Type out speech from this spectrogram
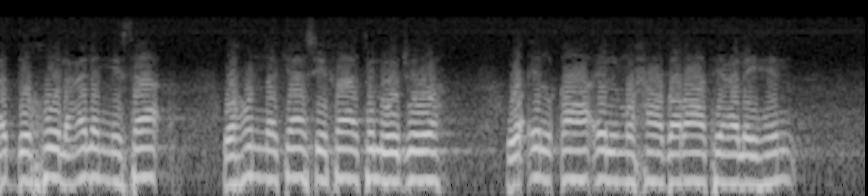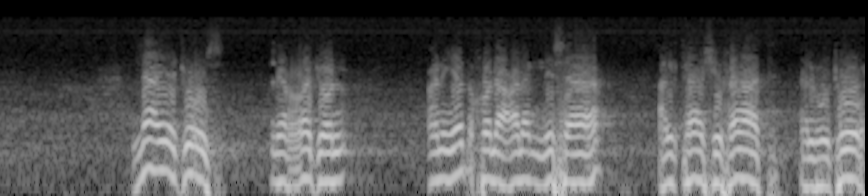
الدخول على النساء وهن كاشفات الوجوه؟ وإلقاء المحاضرات عليهن لا يجوز للرجل أن يدخل على النساء الكاشفات الوجوه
